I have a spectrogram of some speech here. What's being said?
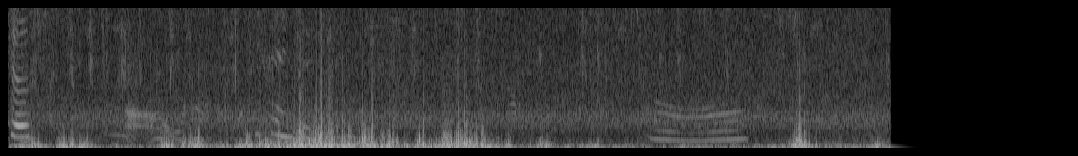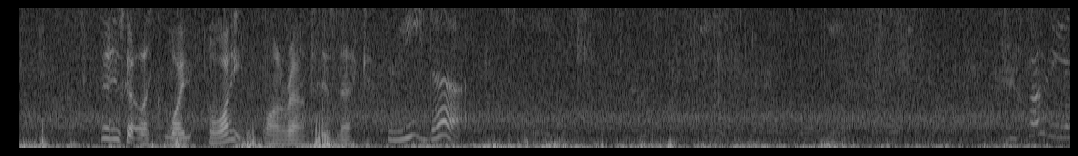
Go and feed us. Oh, what are you going to do? Aww. Yeah, he's got like white white on around his neck. Can eat that. He's probably a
